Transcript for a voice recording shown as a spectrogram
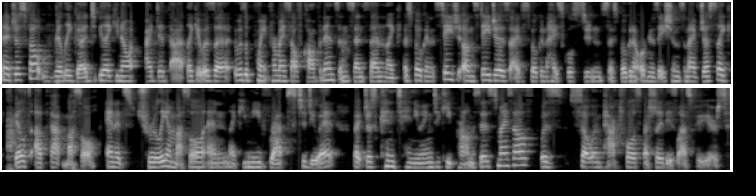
And it just felt really good to be like, you know, I did that. Like it was a, it was a point for my self confidence. And since then, like I've spoken at stage on stages, I've spoken to high school students, I've spoken at organizations, and I've just like built up that muscle. And it's truly a muscle and like you need reps to do it but just continuing to keep promises to myself was so impactful, especially these last few years.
